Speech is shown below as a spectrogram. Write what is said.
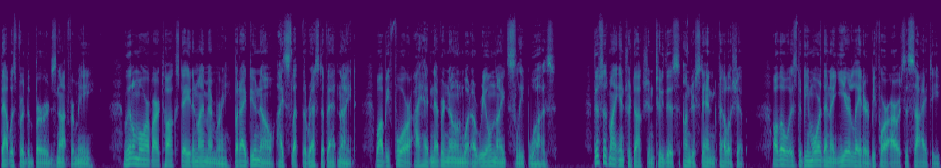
That was for the birds, not for me. Little more of our talk stayed in my memory, but I do know I slept the rest of that night, while before I had never known what a real night's sleep was. This was my introduction to this understanding fellowship, although it was to be more than a year later before our society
